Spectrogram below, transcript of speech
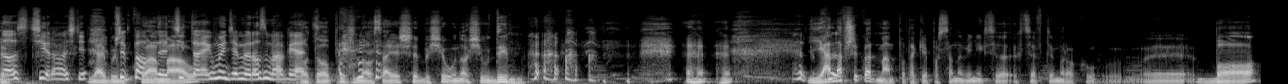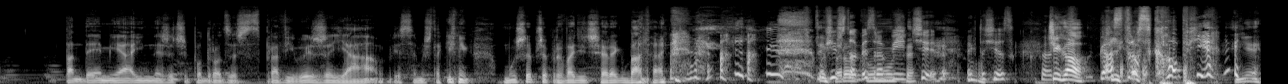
nos ci rośnie. Jakbym Przypomnę kłamał, ci to, jak będziemy rozmawiać. Bo to oprócz nosa jeszcze by się unosił dym. Ja na przykład mam po takie postanowienie, chcę, chcę w tym roku, yy, bo pandemia i inne rzeczy po drodze sprawiły, że ja, jestem już taki, muszę przeprowadzić szereg badań. Musisz sobie zrobić, muszę- jak to się... Cicho! Gastroskopię. Nie,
